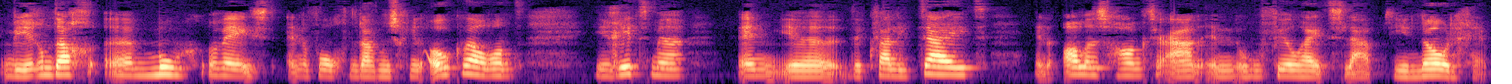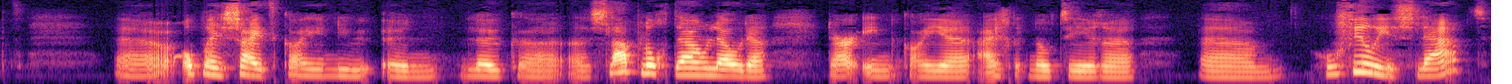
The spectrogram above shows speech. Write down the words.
weer een dag uh, moe geweest. En de volgende dag misschien ook wel. Want je ritme en je, de kwaliteit en alles hangt eraan. En de hoeveelheid slaap die je nodig hebt. Uh, op mijn site kan je nu een leuke slaaplog downloaden. Daarin kan je eigenlijk noteren um, hoeveel je slaapt.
